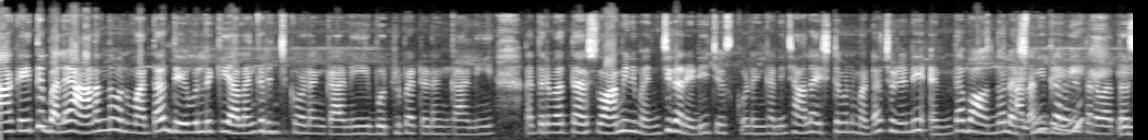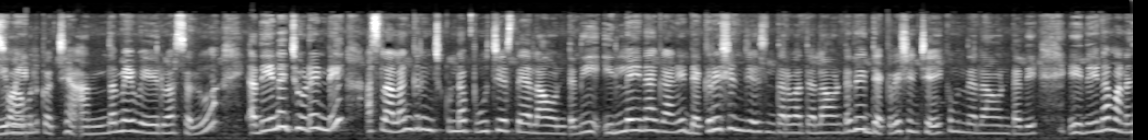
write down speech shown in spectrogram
నాకైతే భలే ఆనందం అనమాట దేవుళ్ళకి అలంకరించుకోవడం కానీ బొట్లు పెట్టడం కానీ ఆ తర్వాత స్వామిని మంచిగా రెడీ చేసుకోవడం కానీ చాలా ఇష్టం అనమాట చూడండి ఎంత బాగుందో లక్ష్మీదేవి. తర్వాత స్వాములకు వచ్చే అందమే వేరు అసలు. అదేనా చూడండి అసలు అలంకరించకుండా పూజ చేస్తే ఎలా ఉంటుంది? ఇల్లు అయినా కానీ డెకరేషన్ చేసిన తర్వాత ఎలా ఉంటుంది? డెకరేషన్ చేయకముందు ఎలా ఉంటుంది? ఏదైనా మనం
